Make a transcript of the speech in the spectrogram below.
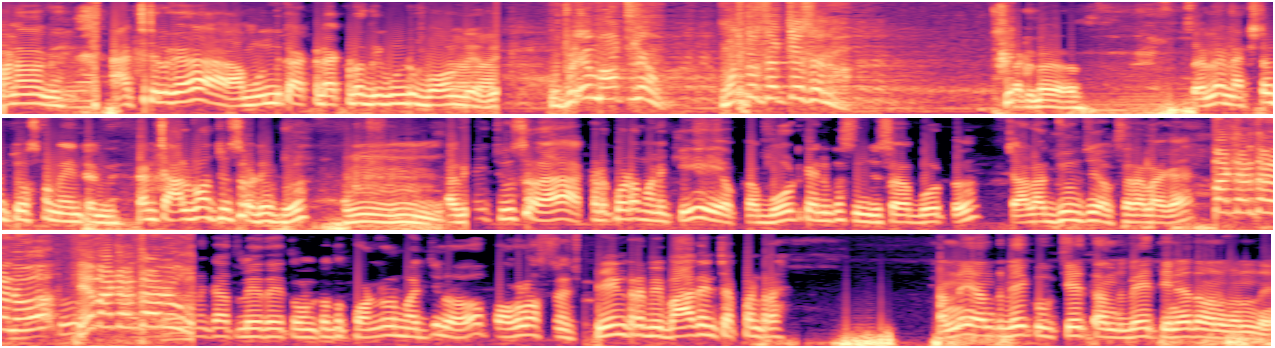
మనం యాక్చువల్గా ముందుకు అక్కడెక్కడో దిగుంటూ బాగుండేది. ఇప్పుడేం మార్చలేం మొత్తం సెట్ చేశాను. అక్కడ సరే నెక్స్ట్ టైం చూస్తాం ఏంటండి కానీ చాలా బాగా చూసాడు ఇప్పుడు అది చూసావా? అక్కడ కూడా మనకి ఒక బోట్ కనిపిస్తుంది చూసావా? బోట్ చాలా జూమ్ చేయి ఒకసారి అలాగా. వెనకాతలు ఏదైతే ఉంటుందో. కొండల మధ్యలో పొగలు వస్తున్నాయి. ఏంట్రా మీ బాధ ఏంటి చెప్పండి రా అన్నయ్య అంత బే కుక్ చేస్తే అంత బే తినేద్దాం అనుకుంది.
